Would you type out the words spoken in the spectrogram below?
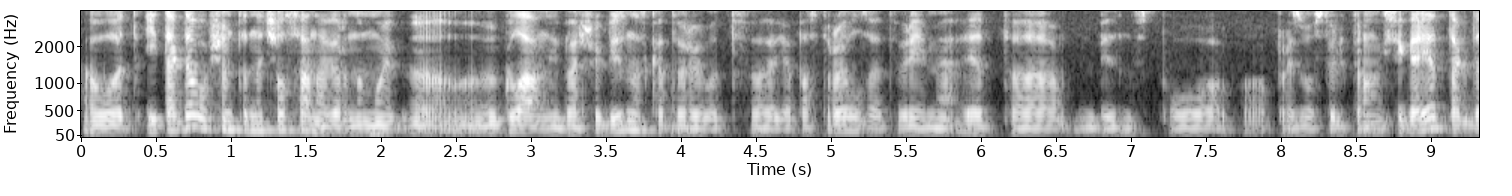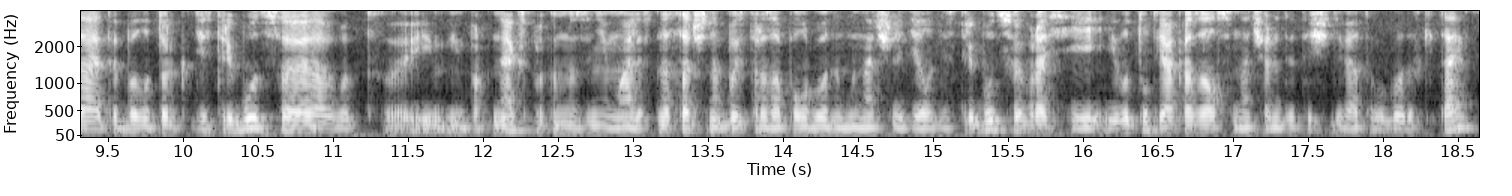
Вот. И тогда, в общем-то, начался, наверное, мой э, главный большой бизнес, который вот э, я построил за это время. Это бизнес по э, производству электронных сигарет. Тогда это было только дистрибуция, вот э, импортным экспортом мы занимались. Достаточно быстро, за полгода мы начали делать дистрибуцию в России. И вот тут я оказался в начале 2009 года в Китае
